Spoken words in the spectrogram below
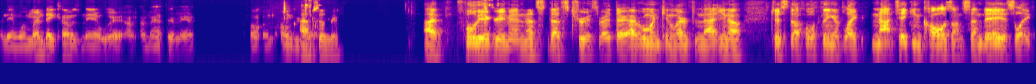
And then when Monday comes, man, where I'm, I'm after, man, I'm hungry. Absolutely. I fully agree, man. That's that's truth right there. Everyone can learn from that. You know, just the whole thing of like not taking calls on Sunday is like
